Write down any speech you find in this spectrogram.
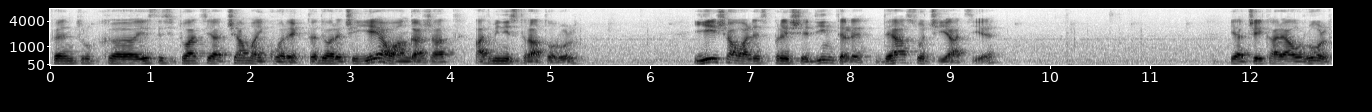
pentru că este situația cea mai corectă, deoarece ei au angajat administratorul, ei și-au ales președintele de asociație, iar cei care au rol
